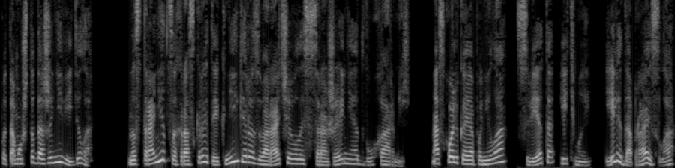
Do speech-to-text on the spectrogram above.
потому что даже не видела. На страницах раскрытой книги разворачивалось сражение двух армий. Насколько я поняла, света и тьмы, или добра и зла.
